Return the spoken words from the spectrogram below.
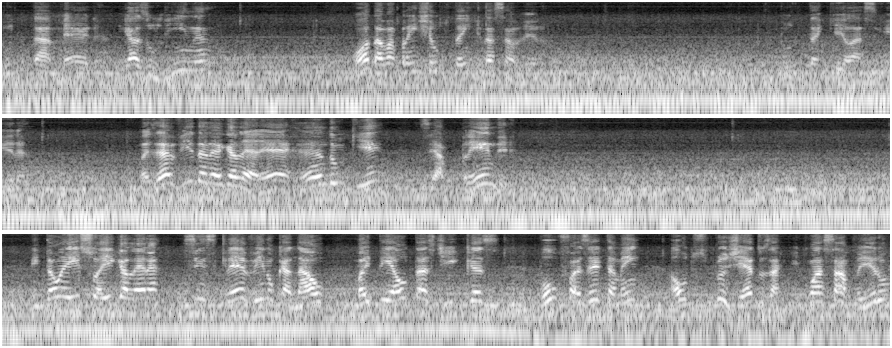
Puta merda. Gasolina. Ó, dava pra encher o tanque da Saveiro. Puta que lasqueira. Mas é a vida, né, galera? É errando que se aprende. Então é isso aí, galera. Se inscreve aí no canal. Vai ter altas dicas. Vou fazer também outros projetos aqui com a Saveiro.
